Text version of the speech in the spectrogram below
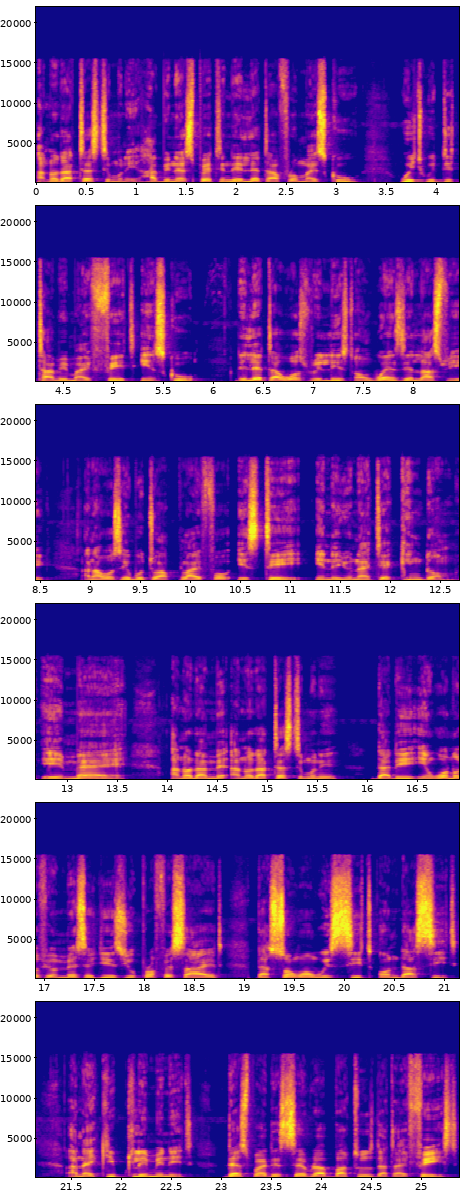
Another testimony. I've been expecting a letter from my school, which will determine my fate in school. The letter was released on Wednesday last week, and I was able to apply for a stay in the United Kingdom. Amen. Another another testimony. Daddy, in one of your messages, you prophesied that someone will sit on that seat, and I keep claiming it. Despite the several battles that I faced,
